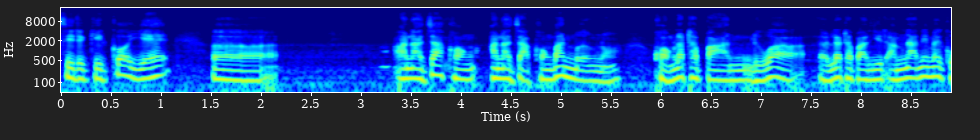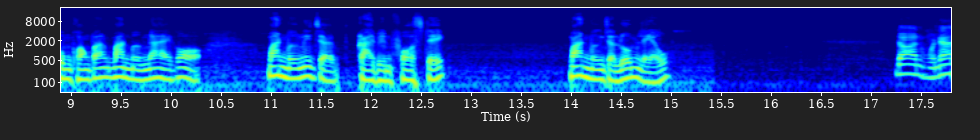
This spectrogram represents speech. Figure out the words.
เศรษฐกิจก็แย่ออาณาจักรของอาณาจักรของบ้านเมืองเนาะของรัฐบาลหรือว่ารัฐบาลยึดอำนาจนี่ไม่คุมของบ้านานเมืองได้ก็บ้านเมืองนี่จะกลายเป็น for state บ้านเมืองจะล้มเหลว ด้านหัวหน้า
